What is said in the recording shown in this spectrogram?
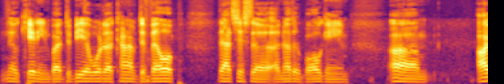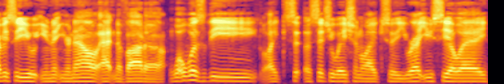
no kidding. But to be able to kind of develop, that's just a, another ball game. Um, obviously you you're now at Nevada. What was the like a situation like? So you were at UCLA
